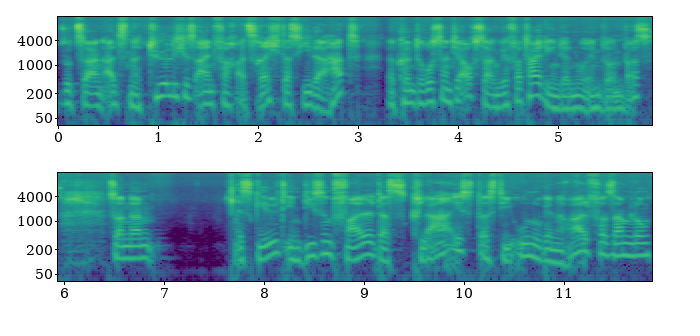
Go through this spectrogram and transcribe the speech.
sozusagen als natürliches, einfach als Recht, das jeder hat. Da könnte Russland ja auch sagen, wir verteidigen ja nur im Donbass, sondern es gilt in diesem Fall, dass klar ist, dass die UNO-Generalversammlung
